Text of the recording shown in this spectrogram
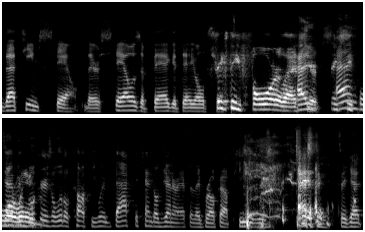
that team's stale. They're stale as a bag of day old. Sixty four last year. And, Sixty and Devin wins. Booker is a little cuck. He went back to Kendall Jenner after they broke up. He is destined to get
